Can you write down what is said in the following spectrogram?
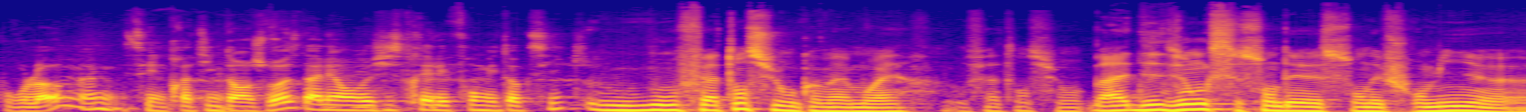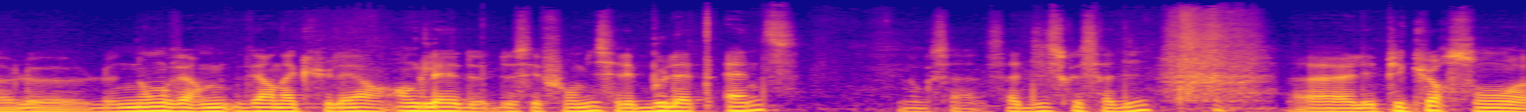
pour l'homme, même, c'est une pratique dangereuse d'aller enregistrer les fourmis toxiques On fait attention quand même, ouais. On fait attention. Bah, disons que ce sont des, fourmis. euh, le, nom ver- vernaculaire anglais de, ces fourmis, c'est les bullet ants. Donc ça, dit ce que ça dit. Euh, les piqûres sont euh,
